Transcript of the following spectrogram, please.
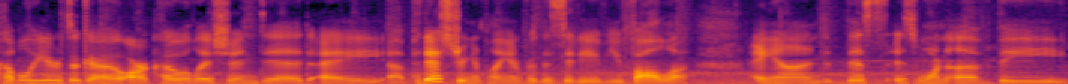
A couple years ago, our coalition did a, a, pedestrian plan for the city of Eufaula, and this is one of the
